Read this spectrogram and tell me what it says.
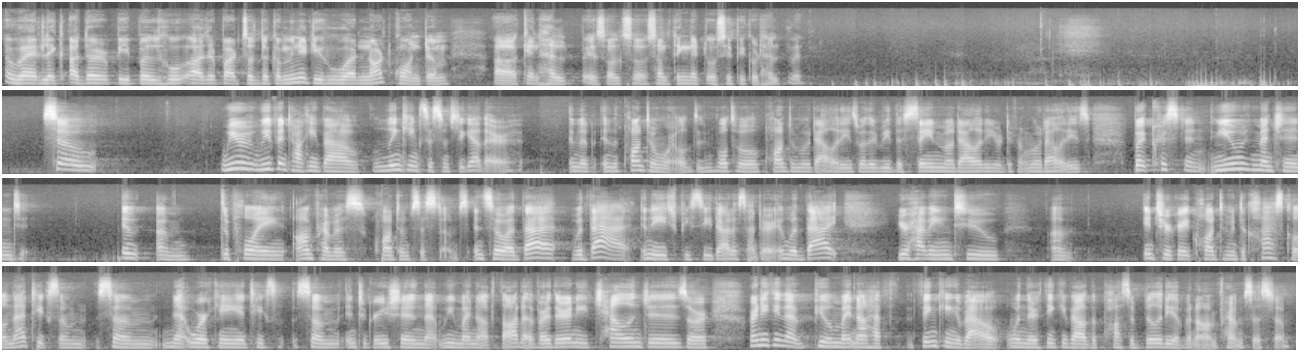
where like other people who other parts of the community who are not quantum uh, can help is also something that OCP could help with. So we we've been talking about linking systems together in the in the quantum world, in multiple quantum modalities, whether it be the same modality or different modalities. But Christian, you mentioned um, deploying on-premise quantum systems. And so at that, with that in the HPC data center, and with that, you're having to um, integrate quantum into classical, and that takes some some networking. It takes some integration that we might not have thought of. Are there any challenges or or anything that people might not have thinking about when they're thinking about the possibility of an on-prem system?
